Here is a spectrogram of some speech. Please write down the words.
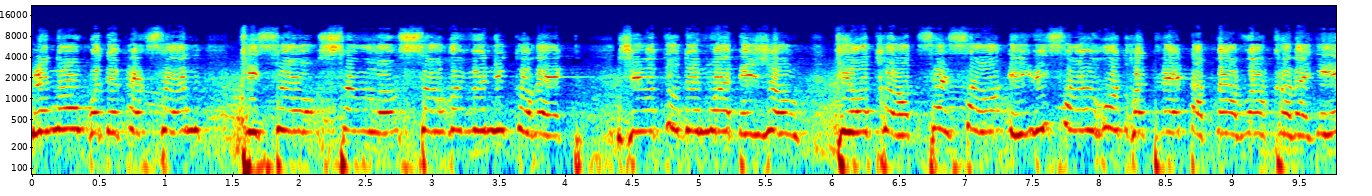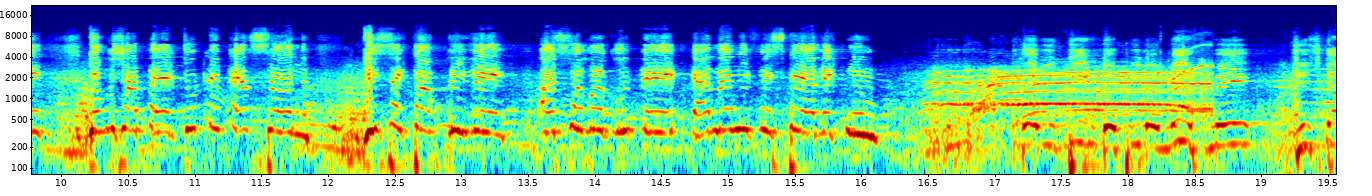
le nombre de personnes qui sont sans, sans revenus corrects. J'ai autour de moi des gens qui ont entre 500 et 800 euros de retraite après avoir travaillé. Donc j'appelle toutes les personnes du secteur privé à se regrouper et à manifester avec nous. Politique depuis le 9 mai jusqu'à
